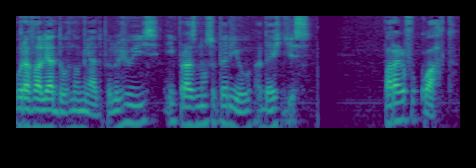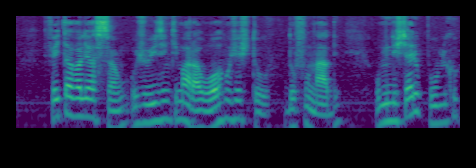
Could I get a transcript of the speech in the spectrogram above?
por avaliador nomeado pelo juiz, em prazo não superior a 10 dias. Parágrafo 4. Feita a avaliação, o juiz intimará o órgão gestor do FUNAD, o Ministério Público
